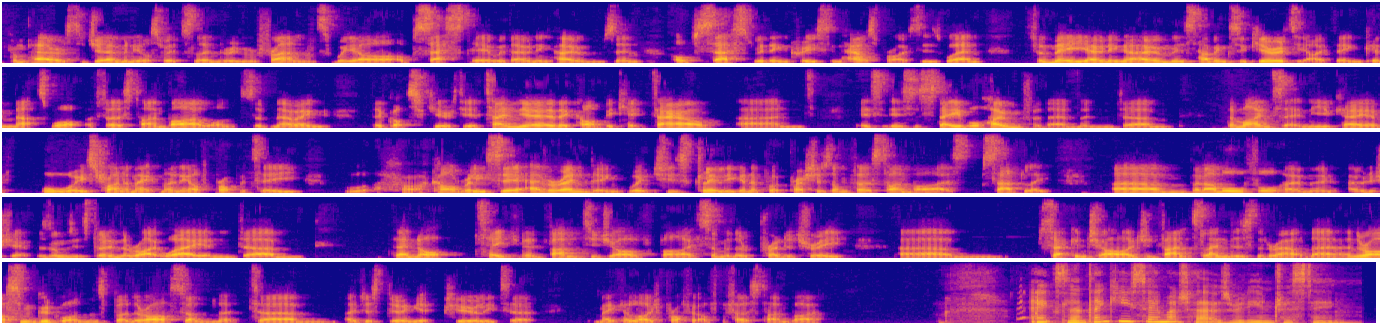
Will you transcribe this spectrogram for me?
compare us to Germany or Switzerland or even France, we are obsessed here with owning homes and obsessed with increasing house prices. When for me, owning a home is having security, I think, and that's what a first time buyer wants of knowing they've got security of tenure, they can't be kicked out, and it's, it's a stable home for them. And um, the mindset in the UK of always trying to make money off property, I can't really see it ever ending, which is clearly going to put pressures on first time buyers, sadly. Um, but I'm all for home ownership as long as it's done in the right way. And um, they're not taken advantage of by some of the predatory um, second charge advanced lenders that are out there. And there are some good ones, but there are some that um, are just doing it purely to make a large profit off the first time buyer. Excellent. Thank you so much for that. It was really interesting.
